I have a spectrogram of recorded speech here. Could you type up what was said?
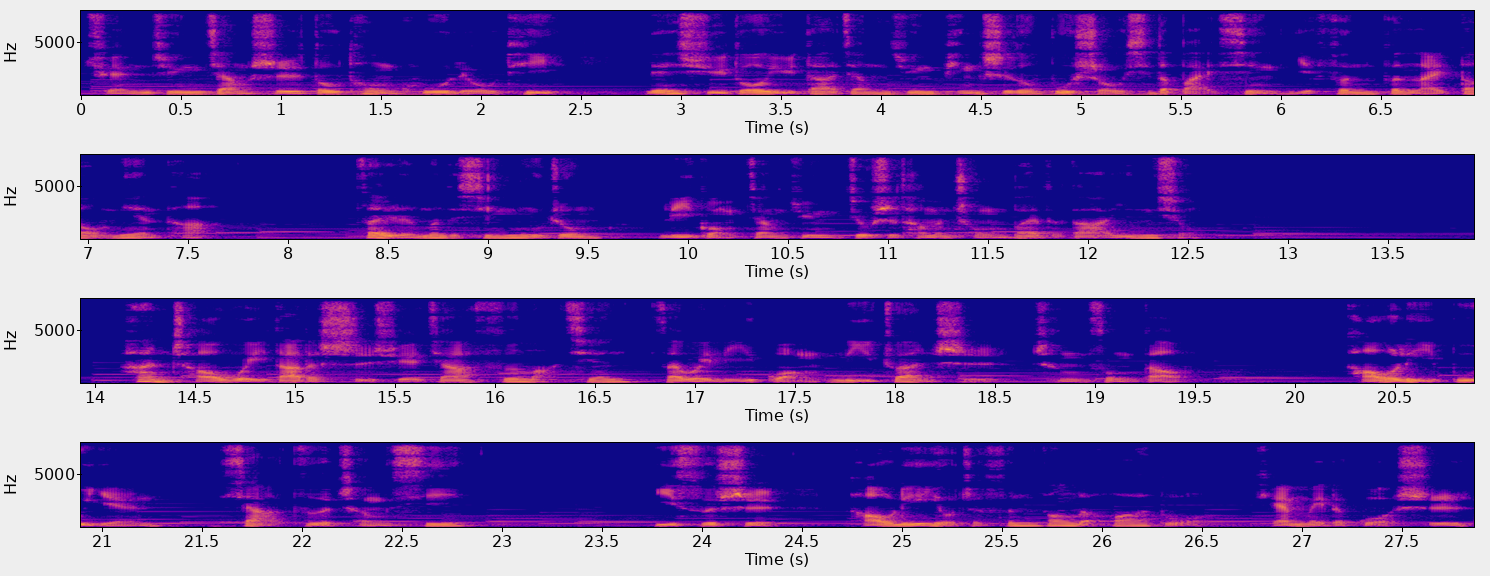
全军将士都痛哭流涕，连许多与大将军平时都不熟悉的百姓也纷纷来悼念他。在人们的心目中，李广将军就是他们崇拜的大英雄。汉朝伟大的史学家司马迁在为李广立传时称颂道：“桃李不言，下自成蹊。”意思是桃李有着芬芳的花朵、甜美的果实，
